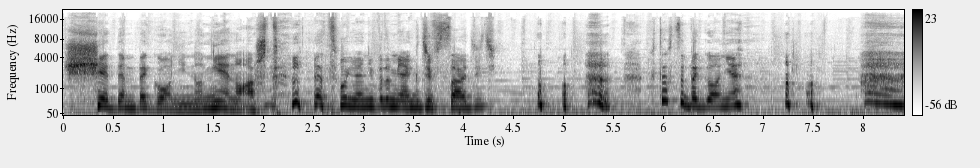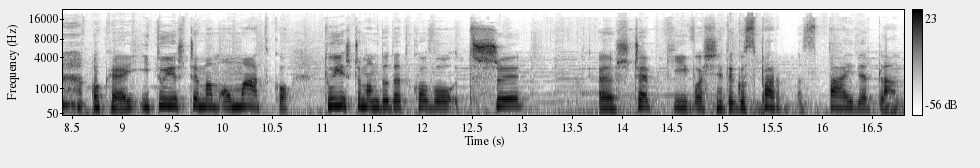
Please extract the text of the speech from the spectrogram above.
Siedem begonii. No nie no, aż tyle, to ja nie będę miała gdzie wsadzić. Kto chce begonie? Okej, i tu jeszcze mam, o matko, tu jeszcze mam dodatkowo trzy e, szczepki właśnie tego spider plant.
